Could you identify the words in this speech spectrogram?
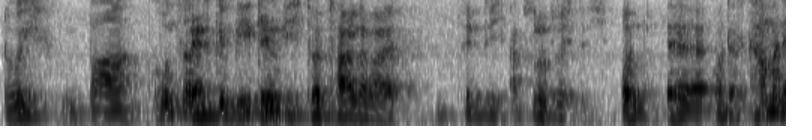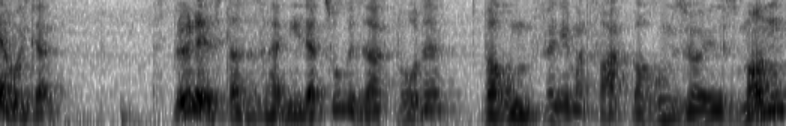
durch ein paar Grundsatzgebiete. Bin ich total dabei. Finde ich absolut richtig. Und, äh, und das kann man ja ruhig. Da. Das Blöde ist, dass es halt nie dazu gesagt wurde. Warum, wenn jemand fragt, warum soll ich das machen?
